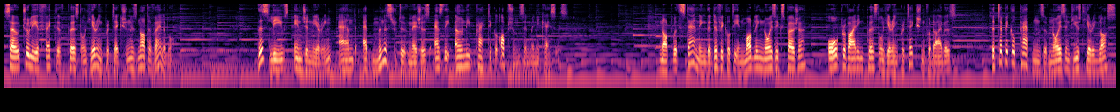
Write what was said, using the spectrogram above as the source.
so truly effective personal hearing protection is not available. This leaves engineering and administrative measures as the only practical options in many cases. Notwithstanding the difficulty in modeling noise exposure or providing personal hearing protection for divers, the typical patterns of noise-induced hearing loss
